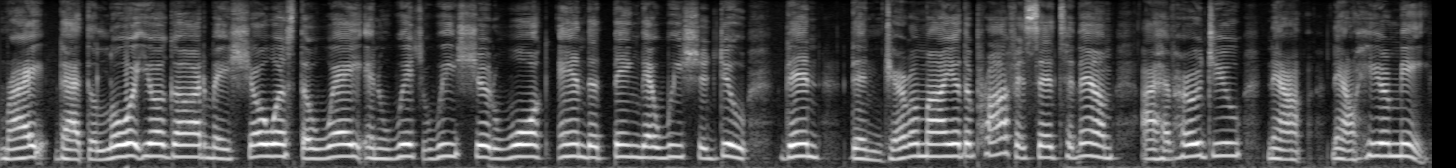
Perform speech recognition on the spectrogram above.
right? That the Lord your God may show us the way in which we should walk and the thing that we should do. Then then Jeremiah the prophet said to them, I have heard you, now now hear me.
